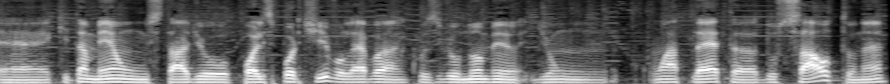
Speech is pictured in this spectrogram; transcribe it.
é, que também é um estádio poliesportivo, leva inclusive o nome de um, um atleta do salto, né?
